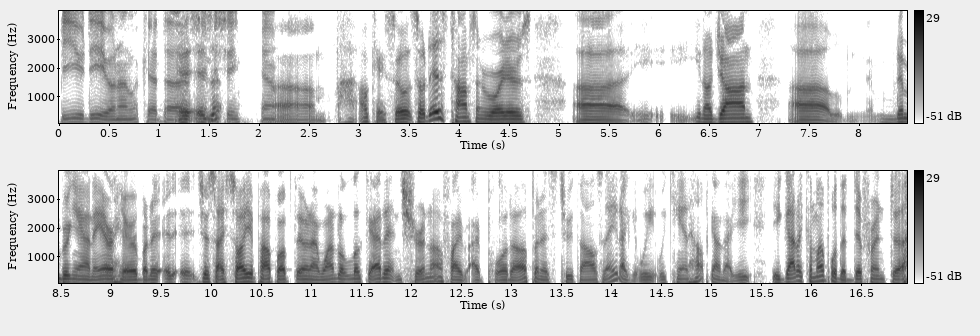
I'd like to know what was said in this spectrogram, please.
BUD when I look at uh, CNBC. Yeah. Um, okay, so so it is Thomson Reuters. Uh, you know, John, uh, didn't bring you on air here, but it, it, just I saw you pop up there, and I wanted to look at it, and sure enough, I, I pull it up, and it's 2008. I, we, we can't help you on that. You you got to come up with a different uh,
